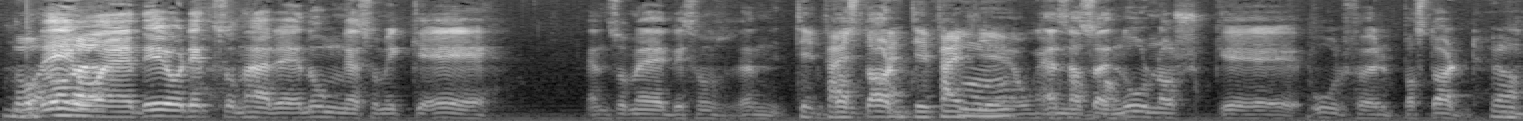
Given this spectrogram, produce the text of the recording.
Nå Det er, jo, er det- eh, er jo litt sånn her en unge som ikke er En som er liksom en tilfeldig Mm. unge En, altså, en nordnorsk eh, ord for bastard ja, er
